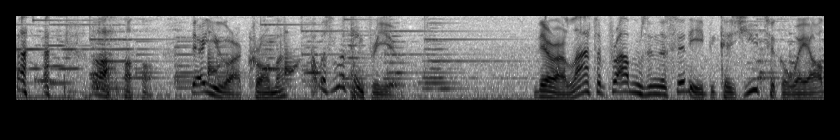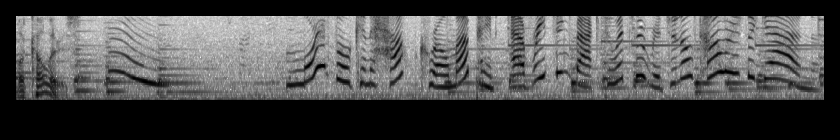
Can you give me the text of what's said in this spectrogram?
Oh, there you are, Chroma. I was looking for you. There are lots of problems in the city because you took away all the colors. Morphle can help Chroma paint everything back to its original colors again.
